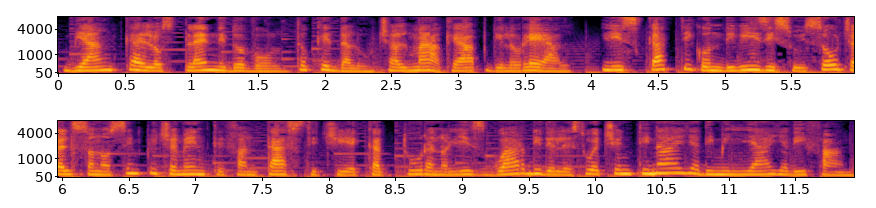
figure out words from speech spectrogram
Bianca è lo splendido volto che dà luce al make-up di L'Oreal, gli scatti condivisi sui social sono semplicemente fantastici e catturano gli sguardi delle sue centinaia di migliaia di fan.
